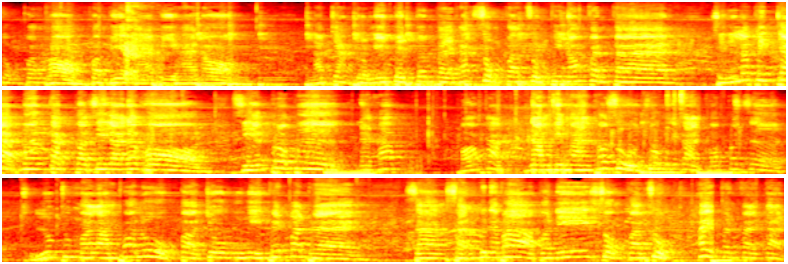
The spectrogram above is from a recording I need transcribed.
ส่งความพร้อมความเพียรหาปีหาลอง นับ จากตรงนี้เป็นต้นไปครับส่งความสุขพี่น้องแฟนๆศิลปินจากเมืองกักกศิลานคร เสียงปรบมือนะครับพร้อมกับนำทีมงานเข้าสู่ช่วงบรรยากาศของคอนเสิร์ตลูกทุ่งหมาลำพ่อลูกป่าโจอุงอิงเพชรบ้านแพงสร้างสรรค์คุณภาพวันนี้ส่งความสุขให้แฟนๆกัน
